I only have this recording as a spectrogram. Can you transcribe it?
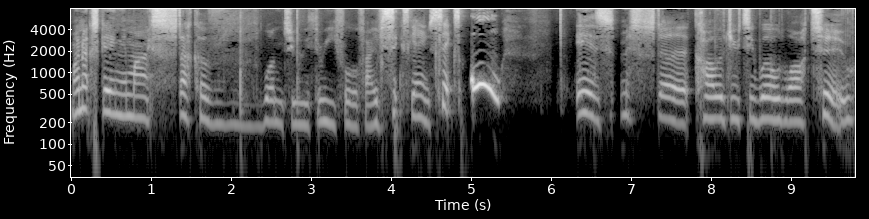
My next game in my stack of one, two, three, four, five, six games, six, oh, is Mr. Call of Duty World War Two,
